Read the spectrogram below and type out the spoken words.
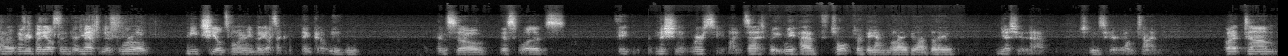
out of everybody else I've ever met in this world, needs shields more than anybody else I could think of. Mm-hmm. And so this was a mission of mercy, say. Yes, we, we have talked with the young lady, I believe. Yes, you have. She was here all the time. But um,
